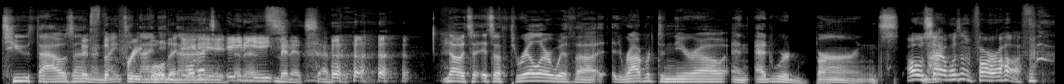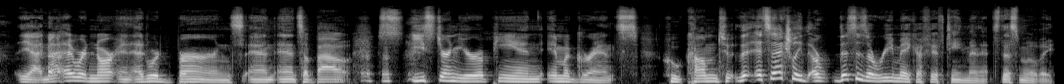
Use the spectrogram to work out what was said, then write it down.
2000 It's or the prequel to 1999. Oh, that's 88 88 minutes. I'm thinking. No, it's a, it's a thriller with uh, Robert De Niro and Edward Burns. Oh, sorry, I wasn't far off. Yeah, not Edward Norton, Edward Burns, and and it's about Eastern European immigrants who come to. It's actually a, this is a remake of 15 Minutes. This movie,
